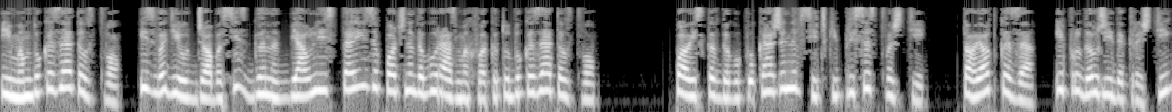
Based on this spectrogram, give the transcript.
Имам доказателство. Извади от джоба си сгънат бял листа и започна да го размахва като доказателство. Поисках да го покаже на всички присъстващи. Той отказа и продължи да крещи,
